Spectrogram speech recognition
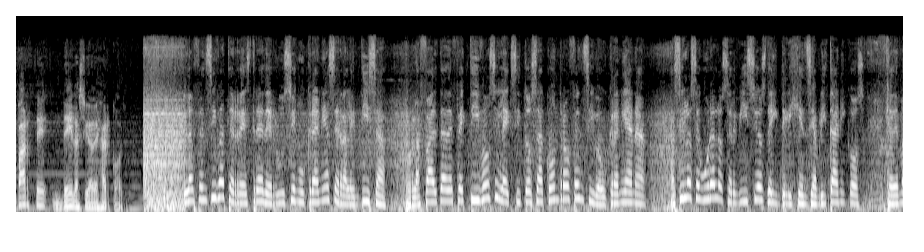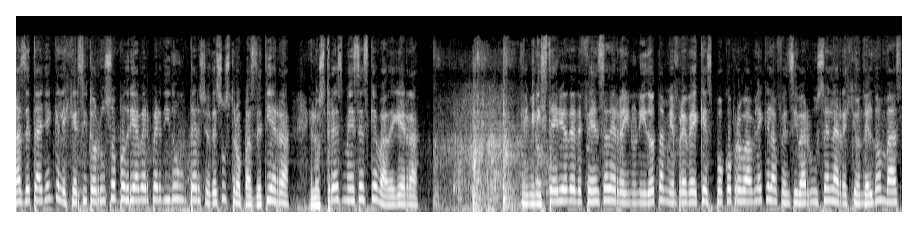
parte de la ciudad de Kharkov. La ofensiva terrestre de Rusia en Ucrania se ralentiza por la falta de efectivos y la exitosa contraofensiva ucraniana. Así lo aseguran los servicios de inteligencia británicos, que además detallan que el ejército ruso podría haber perdido un tercio de sus tropas de tierra en los tres meses que va de guerra. El Ministerio de Defensa de Reino Unido también prevé que es poco probable que la ofensiva rusa en la región del Donbass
